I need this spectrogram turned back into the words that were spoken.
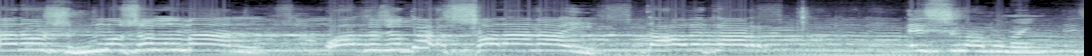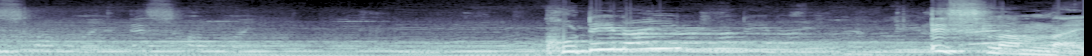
মানুষ মুসলমান, অথচ তার সলা নাই, তাহলে তার ইসলামও নাই। খুঁটি নাই, ইসলাম নাই।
